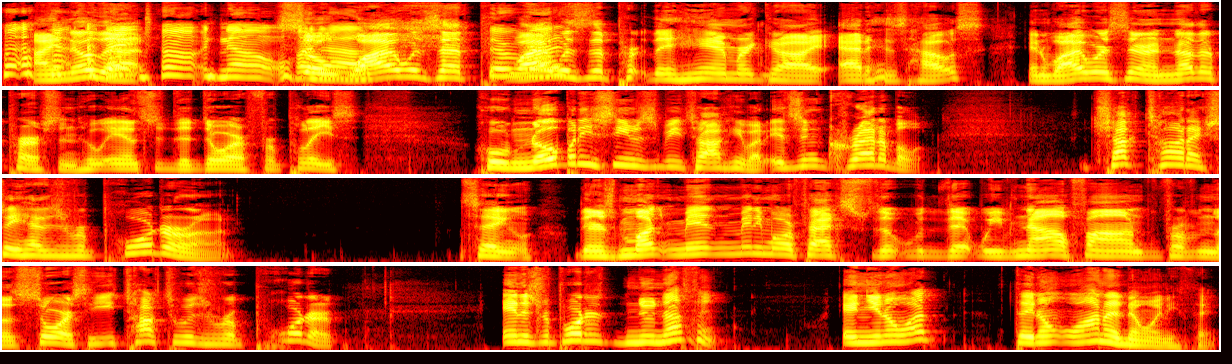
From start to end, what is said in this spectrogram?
I know that. I don't know. So else. why was that? The why rest- was the the hammer guy at his house, and why was there another person who answered the door for police, who nobody seems to be talking about? It's incredible. Chuck Todd actually had his reporter on, saying there's mu- many, more facts that, that we've now found from the source. He talked to his reporter, and his reporter knew nothing. And you know what? They don't want to know anything.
